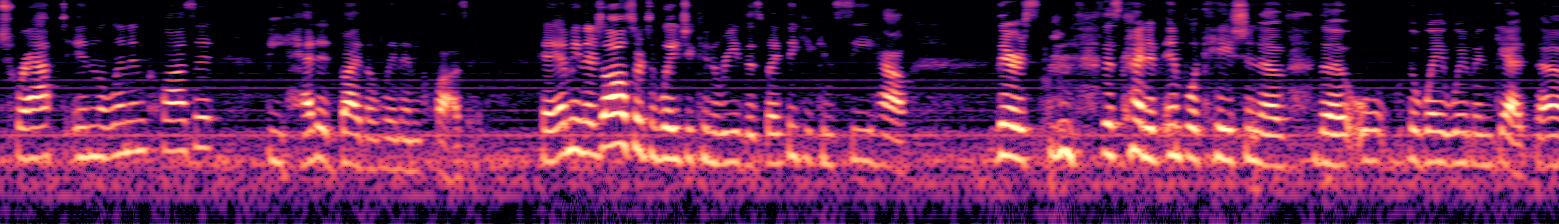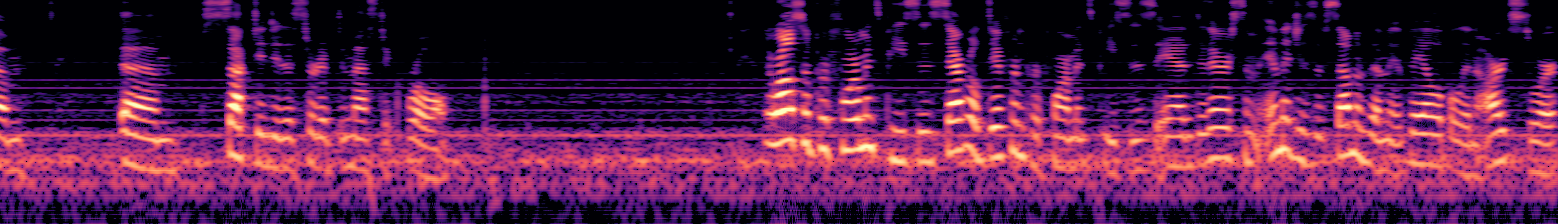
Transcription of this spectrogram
trapped in the linen closet, beheaded by the linen closet. Okay, I mean, there's all sorts of ways you can read this, but I think you can see how there's this kind of implication of the the way women get um, um, sucked into this sort of domestic role. There are also performance pieces, several different performance pieces, and there are some images of some of them available in Artstor.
